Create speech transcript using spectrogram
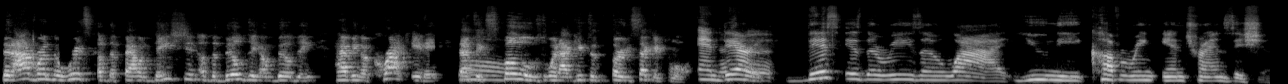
then I run the risk of the foundation of the building I'm building having a crack in it that's Oh. exposed when I get to the 32nd floor. And That's Derrick, this is the reason why you need covering in transition.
